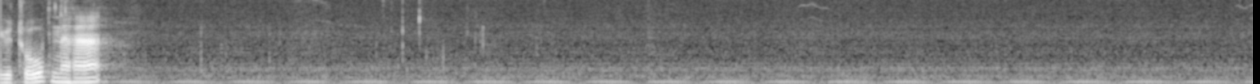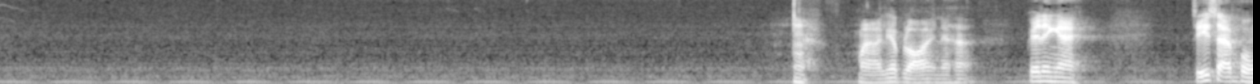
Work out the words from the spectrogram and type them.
YouTube นะฮะ มาเรียบร้อยนะฮะ เป็นยังไง สีสันผม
